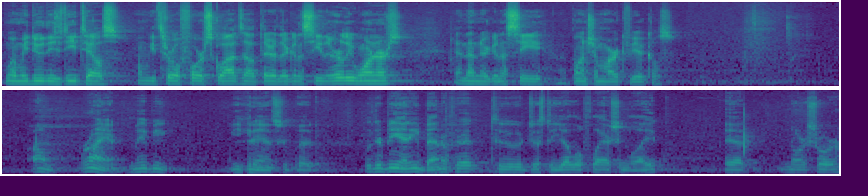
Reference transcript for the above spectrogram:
When we do these details, when we throw four squads out there, they're gonna see the early warners, and then they're gonna see a bunch of marked vehicles. Um, Ryan, maybe you can answer, but would there be any benefit to just a yellow flashing light at North Shore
